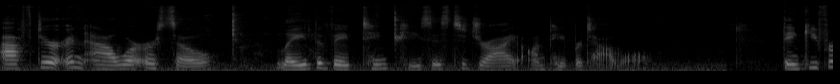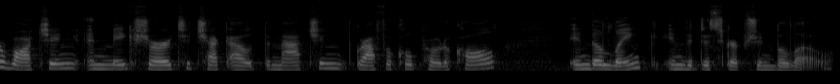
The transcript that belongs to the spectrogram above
After an hour or so, lay the vape tank pieces to dry on paper towel. Thank you for watching and make sure to check out the matching graphical protocol in the link in the description below.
